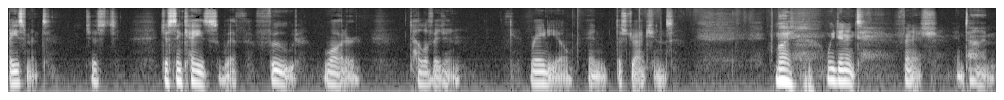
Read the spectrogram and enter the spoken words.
basement just just in case with food water television radio and distractions but we didn't finish in time.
